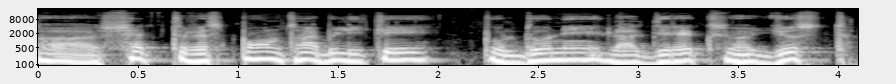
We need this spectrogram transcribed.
euh, cette responsabilité pour donner la direction juste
